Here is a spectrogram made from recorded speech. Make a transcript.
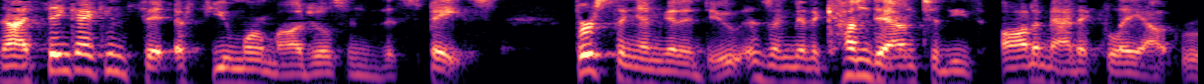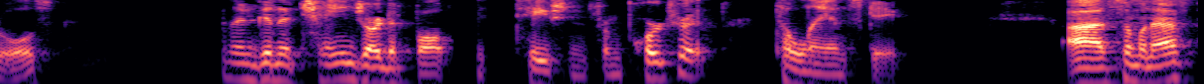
Now I think I can fit a few more modules into this space. First thing I'm going to do is I'm going to come down to these automatic layout rules and I'm going to change our default orientation from portrait to landscape. Uh, someone asked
